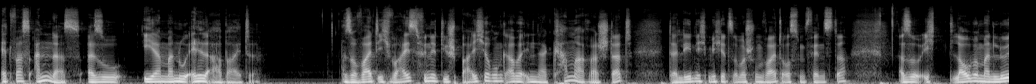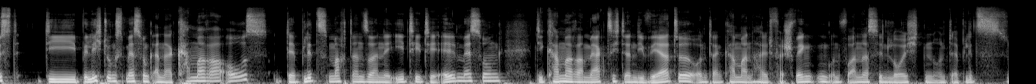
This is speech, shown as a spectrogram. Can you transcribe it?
etwas anders, also eher manuell arbeite. Soweit ich weiß, findet die Speicherung aber in der Kamera statt. Da lehne ich mich jetzt aber schon weit aus dem Fenster. Also ich glaube, man löst die Belichtungsmessung an der Kamera aus. Der Blitz macht dann seine ETTL-Messung. Die Kamera merkt sich dann die Werte und dann kann man halt verschwenken und woanders hin leuchten und der Blitz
